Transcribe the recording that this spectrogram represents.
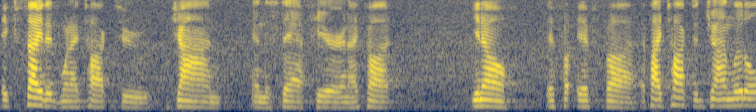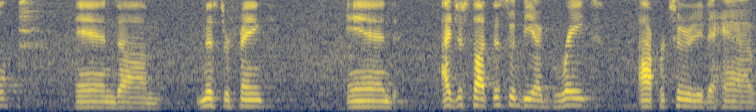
excited when I talked to John and the staff here, and I thought, you know, if, if, uh, if I talked to John Little and um, Mr. Fink, and I just thought this would be a great opportunity to have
